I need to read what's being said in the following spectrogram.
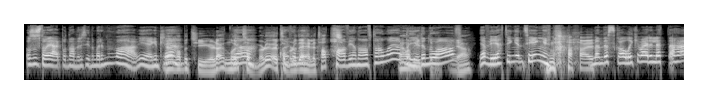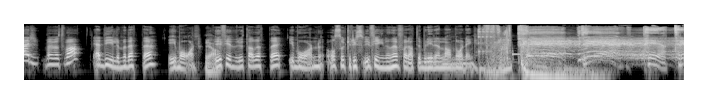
Og så står jeg på den andre siden og bare Men hva er vi egentlig? Ja, hva betyr det? Når Ja. kommer du? Kommer du i det hele tatt? Har vi en avtale? Ja, Blir det noe av? Jeg vet ingenting. Nei. Men det skal ikke være lett, det her. Men vet du hva? Jeg dealer med dette i morgen. Vi finner ut av dette i morgen, og så krysser vi fingrene for at det blir en eller annen ordning. P3.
